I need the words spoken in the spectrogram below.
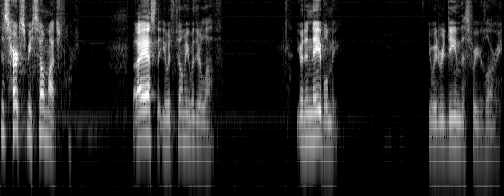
This hurts me so much, Lord. But I ask that you would fill me with your love. You would enable me. You would redeem this for your glory.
